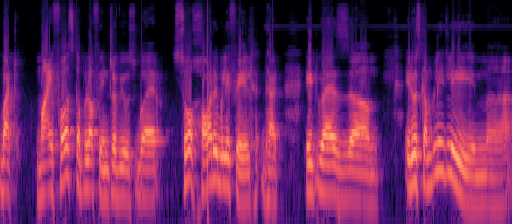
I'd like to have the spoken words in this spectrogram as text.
but my first couple of interviews were so horribly failed that it was um, it was completely um, uh,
